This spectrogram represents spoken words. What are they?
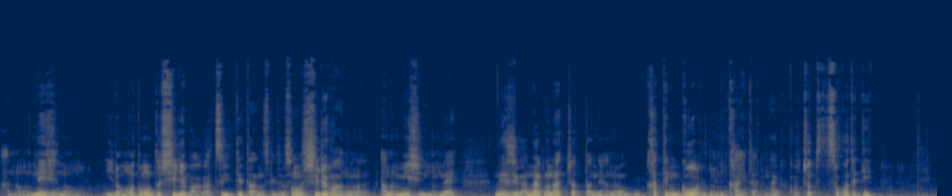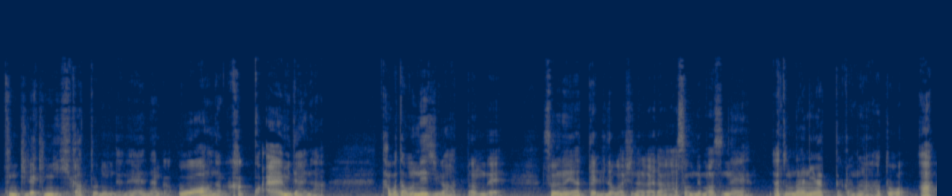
あのネジの色もともとシルバーがついてたんですけどそのシルバーのあのミシンのねネジがなくなっちゃったんであの勝手にゴールドに変えたらなんかこうちょっとそこだけキンキラキンに光っとるんでね。なんかうおーなんかかっこええみたいな。たまたまネジがあったんでそういうのやったりとかしながら遊んでますね。あと何やったかな。あとあ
